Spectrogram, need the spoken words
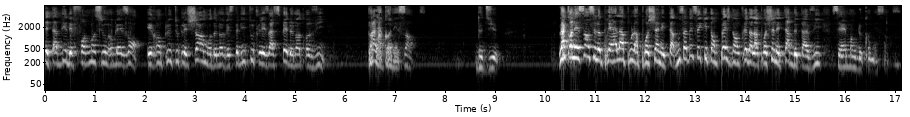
établir des fondements sur nos maisons et remplir toutes les chambres de notre vie, tous les aspects de notre vie, par la connaissance de Dieu. La connaissance est le préalable pour la prochaine étape. Vous savez, ce qui t'empêche d'entrer dans la prochaine étape de ta vie, c'est un manque de connaissance.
